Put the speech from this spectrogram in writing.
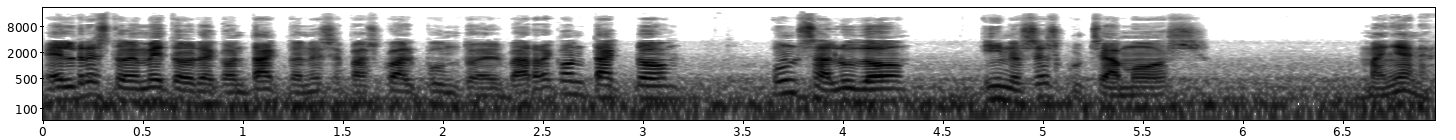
el resto de métodos de contacto en spascual.es barra contacto. Un saludo y nos escuchamos mañana.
